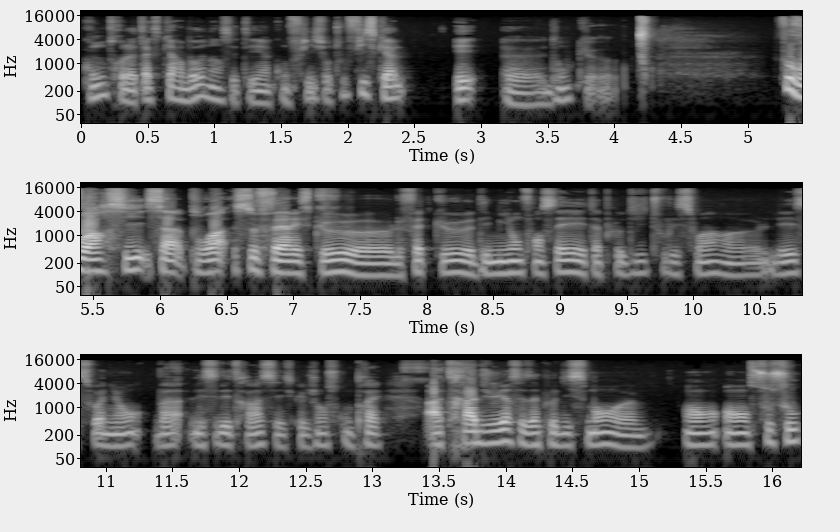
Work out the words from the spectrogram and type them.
contre la taxe carbone, hein. c'était un conflit surtout fiscal. Et euh, donc, euh, faut voir si ça pourra se faire. Est-ce que le fait que des millions Français aient applaudi tous les soirs les soignants va laisser des traces? Est-ce que les gens seront prêts à traduire ces applaudissements en, sous-sous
